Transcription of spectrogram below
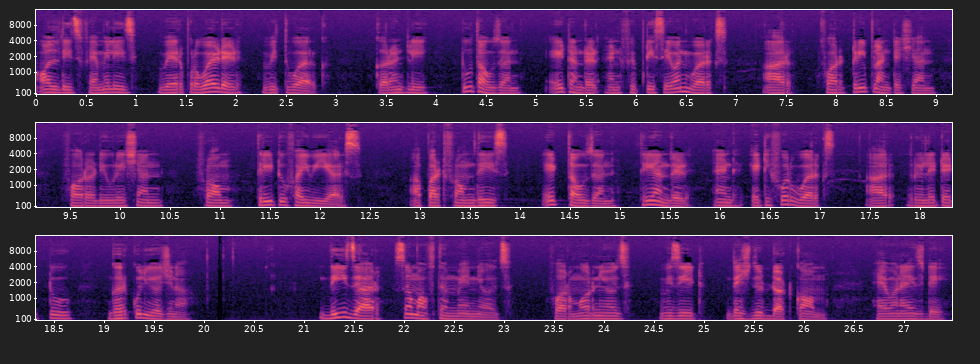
All these families were provided with work. Currently, 2,857 works are for tree plantation for a duration from 3 to 5 years. Apart from this, 8,384 works are related to Gharkul Yojana. These are some of the main news. For more news, visit deshdoot.com. Have a nice day.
